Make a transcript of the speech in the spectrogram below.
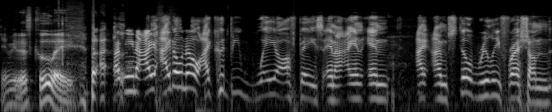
Give me this Kool Aid. But I, I mean, I, I don't know. I could be way off base, and I and, and I I'm still really fresh on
